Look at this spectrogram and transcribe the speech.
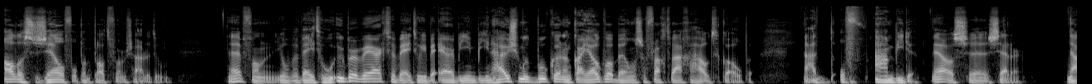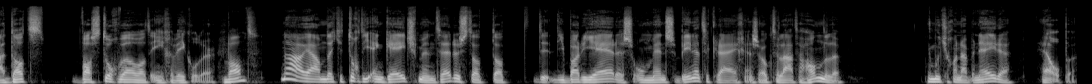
alles zelf op een platform zouden doen. Van, joh, we weten hoe Uber werkt, we weten hoe je bij Airbnb een huisje moet boeken. Dan kan je ook wel bij ons een vrachtwagen hout kopen. Nou, of aanbieden als eh, seller. Nou, dat was toch wel wat ingewikkelder. Want? Nou ja, omdat je toch die engagement, hè, dus dat, dat, die, die barrières om mensen binnen te krijgen en ze ook te laten handelen, die moet je gewoon naar beneden helpen.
